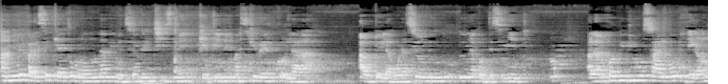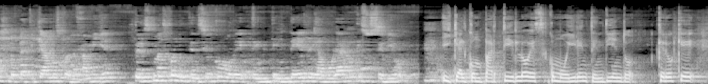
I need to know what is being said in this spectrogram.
A mí me parece que hay como una dimensión del chisme que tiene más que ver con la autoelaboración de un, de un acontecimiento. ¿no? A lo mejor vivimos algo y llegamos y lo platicamos con la familia, pero es más con la intención como de, de entender, de elaborar lo que sucedió. Y que al compartirlo es como ir entendiendo. Creo que,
